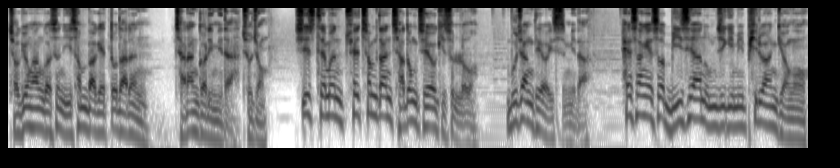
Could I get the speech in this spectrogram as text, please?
적용한 것은 이 선박의 또 다른 자랑거리입니다. 조종. 시스템은 최첨단 자동 제어 기술로 무장되어 있습니다. 해상에서 미세한 움직임이 필요한 경우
